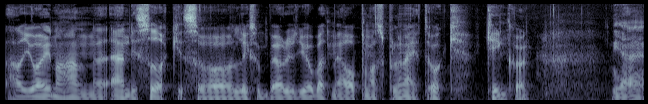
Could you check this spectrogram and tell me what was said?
här joinar han eh, Andy Serkis och liksom både jobbat med Apornas planet och King Kong. Ja, ja.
